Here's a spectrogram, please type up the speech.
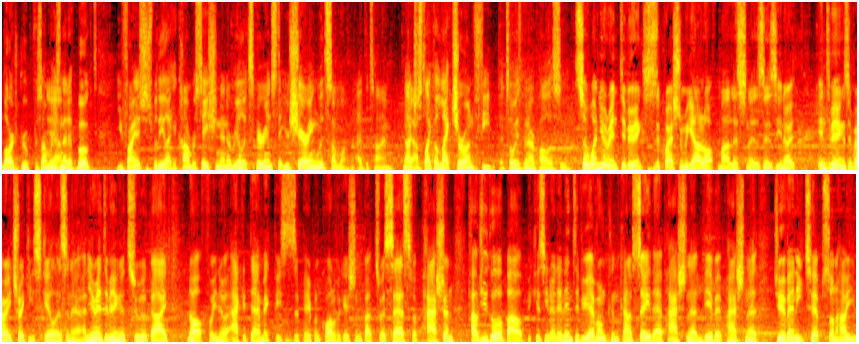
large group for some Yeah. reason that have booked, you find it's just really like a conversation and a real experience that you're sharing with someone at the time, not Yeah. just like a lecture on feet. That's always been our policy. So when you're interviewing, 'cause this is a question we get a lot from our listeners, is you know, interviewing is a very tricky skill, isn't it? And you're interviewing it to a tour guide not for you know academic pieces of paper and qualification, but to assess for passion. How do you go about? Because you know, in an interview, everyone can kind of say they're passionate and be a bit passionate. Do you have any tips on how you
